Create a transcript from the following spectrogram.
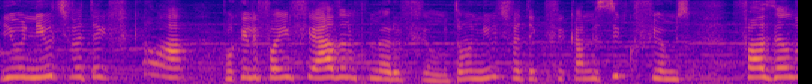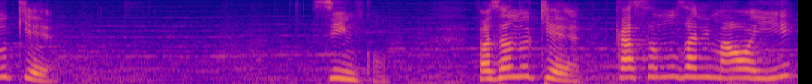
e o Newt vai ter que ficar lá, porque ele foi enfiado no primeiro filme. Então o Newt vai ter que ficar nos cinco filmes fazendo o quê? Cinco. Fazendo o quê? Caçando uns animal aí.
